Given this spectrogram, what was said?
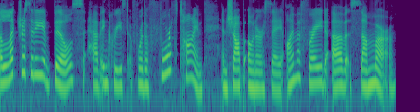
Electricity bills have increased for the fourth time, and shop owners say, I'm afraid of summer.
